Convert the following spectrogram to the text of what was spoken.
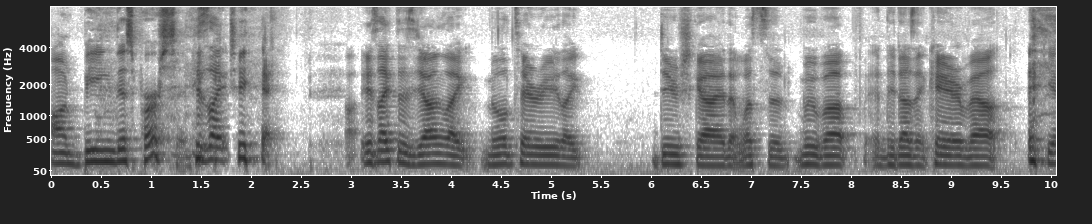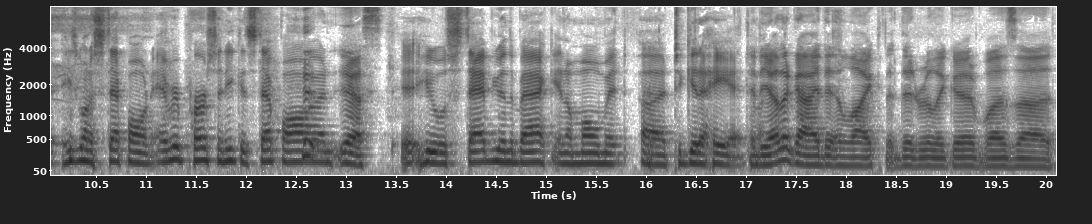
on being this person. He's like yeah. he's like this young like military like douche guy that wants to move up and he doesn't care about. He's going to step on every person he can step on. yes, he will stab you in the back in a moment uh, to get ahead. and the other guy I didn't like that did really good was uh,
